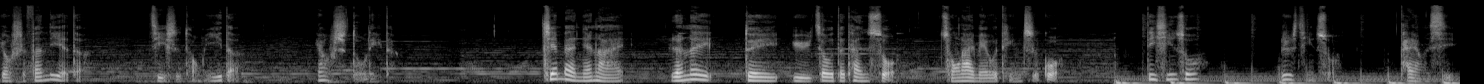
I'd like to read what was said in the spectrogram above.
又是分裂的；既是统一的，又是独立的。千百年来，人类对宇宙的探索从来没有停止过。地心说、日心说、太阳系、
